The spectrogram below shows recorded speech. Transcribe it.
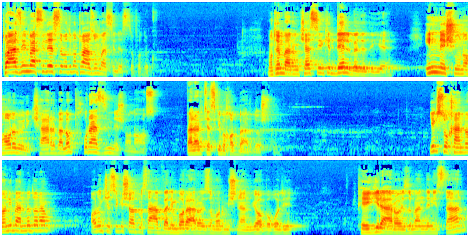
تو از این وسیله استفاده کن تو از اون وسیله استفاده کن. مطمئن برای اون کسی که دل بده دیگه. این نشونه ها رو ببینید کربلا پر از این نشانه هاست برای هر کسی که بخواد برداشت کنه. یک سخنرانی بنده دارم. آره کسی که شاید مثلا اولین بار عرایز ما رو میشنن یا به قولی پیگیر عرایز بنده نیستن.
